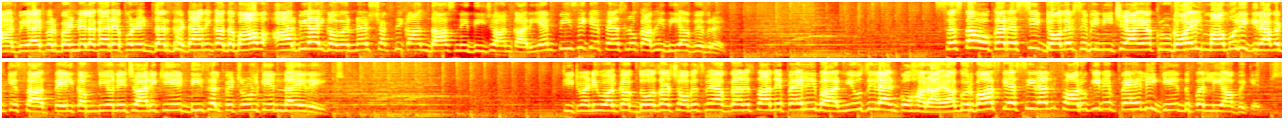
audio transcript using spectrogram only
आरबीआई पर बढ़ने लगा रेपो रेट, दर घटाने का दबाव। आरबीआई गवर्नर शक्तिकांत दास ने दी जानकारी। एमपीसी के फैसलों का भी दिया विवरण। सस्ता होकर 80 डॉलर से भी नीचे आया क्रूड ऑयल। मामूली गिरावट के साथ तेल कंपनियों ने जारी किए डीजल, पेट्रोल के नए rate. T twenty World Cup 2024 में अफ़गानिस्तान ने पहली बार न्यूजीलैंड को हराया। गुरबाज के 80 रन, फारूकी ने पहली गेंद पर लिया विकेट।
